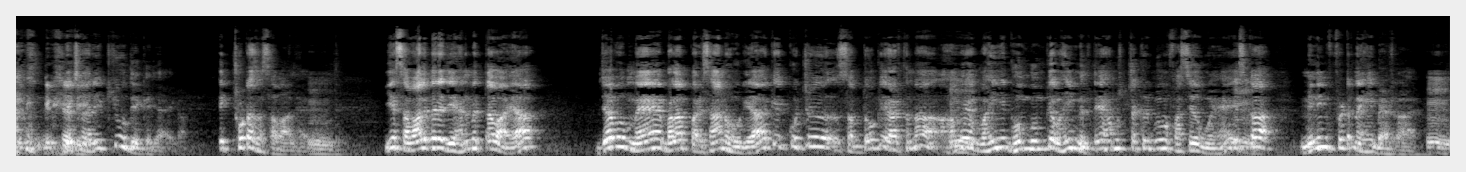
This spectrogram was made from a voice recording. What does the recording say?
डिक्शनरी क्यों देके जाएगा? एक छोटा सा सवाल है। हम्म, ये सवाल मेरे जहन में तब आया जब मैं बड़ा परेशान हो गया कि कुछ शब्दों के अर्थ ना हमें वहीं घूम घूम के वहीं मिलते हैं हम उस चक्रव्यूह में फंसे हुए हैं इसका मीनिंग फिट नहीं बैठ रहा है। हम्म,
